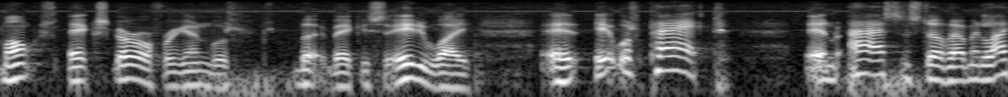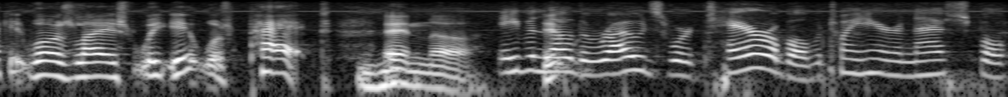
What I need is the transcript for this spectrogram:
Monk's ex-girlfriend was Becky. So anyway, and it was packed, and ice and stuff. I mean, like it was last week, it was packed. Mm-hmm. And uh, Even It- though the roads were terrible between here and Nashville,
